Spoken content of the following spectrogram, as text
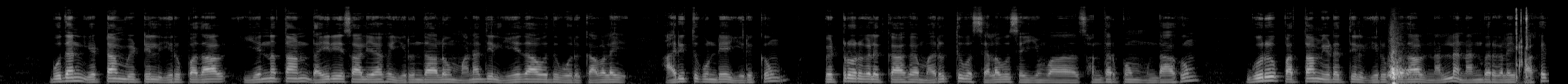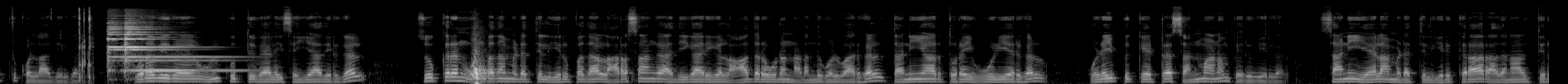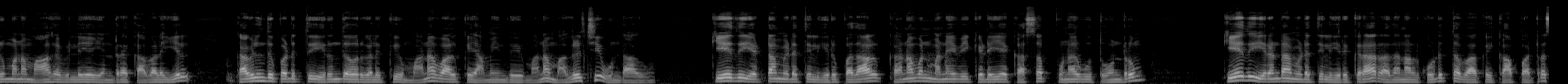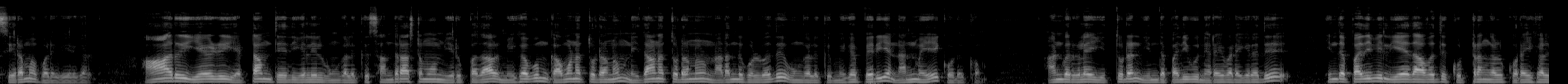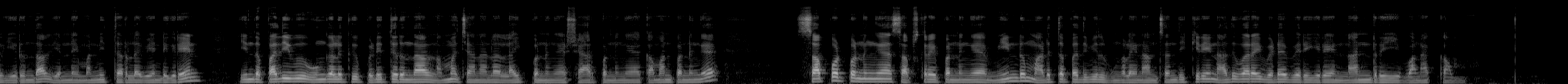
புதன் எட்டாம் வீட்டில் இருப்பதால் என்னத்தான் தைரியசாலியாக இருந்தாலும் மனதில் ஏதாவது ஒரு கவலை அரித்து கொண்டே இருக்கும். பெற்றோர்களுக்காக மருத்துவ செலவு செய்யும் சந்தர்ப்பம் உண்டாகும். குரு பத்தாம் இடத்தில் இருப்பதால் நல்ல நண்பர்களை பகைத்து கொள்ளாதீர்கள். உறவிகள் உள்குத்து வேலை செய்யாதீர்கள். சுக்கரன் ஒன்பதாம் இடத்தில் இருப்பதால் அரசாங்க அதிகாரிகள் ஆதரவுடன் நடந்து கொள்வார்கள். தனியார் துறை ஊழியர்கள் உழைப்புக்கேற்ற சன்மானம் பெறுவீர்கள். சனி ஏழாம் இடத்தில் இருக்கிறார். அதனால் திருமணம் ஆகவில்லையே என்ற கவலையில் கவிழ்ந்து படுத்து இருந்தவர்களுக்கு மன வாழ்க்கை அமைந்து மன மகிழ்ச்சி உண்டாகும். கேது எட்டாம் இடத்தில் இருப்பதால் கணவன் மனைவிக்கிடையே கசப்புணர்வு தோன்றும். கேது இரண்டாம் இடத்தில் இருக்கிறார். அதனால் கொடுத்த வாக்கை காப்பாற்ற சிரமப்படுவீர்கள். ஆறு ஏழு எட்டாம் தேதிகளில் உங்களுக்கு சந்திராஷ்டமம் இருப்பதால் மிகவும் கவனத்துடனும் நிதானத்துடனும் நடந்து கொள்வது உங்களுக்கு மிகப்பெரிய நன்மையை கொடுக்கும். அன்பர்களே இத்துடன் இந்த பதிவு நிறைவடைகிறது. இந்த பதிவில் ஏதாவது குற்றங்கள் குறைகள் இருந்தால் என்னை மன்னித்தரல வேண்டுகிறேன். இந்த பதிவு உங்களுக்கு பிடித்திருந்தால் நம்ம சேனலை லைக் பண்ணுங்கள் ஷேர் பண்ணுங்கள் கமெண்ட் பண்ணுங்கள் சப்போர்ட் பண்ணுங்கள் சப்ஸ்கிரைப் பண்ணுங்கள் மீண்டும் அடுத்த பதிவில் உங்களை நான் சந்திக்கிறேன். அதுவரை விடைபெறுகிறேன். நன்றி வணக்கம்.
